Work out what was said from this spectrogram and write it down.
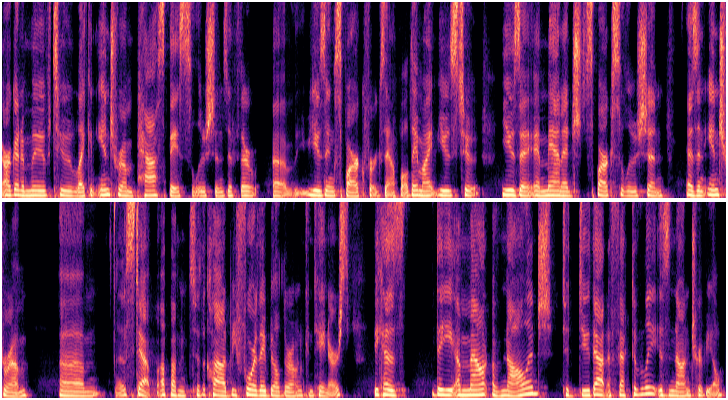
are going to move to like an interim PaaS-based solutions if they're uh, using Spark, for example. They might use to use a, a managed Spark solution as an interim um, step up into the cloud before they build their own containers because the amount of knowledge to do that effectively is non-trivial.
